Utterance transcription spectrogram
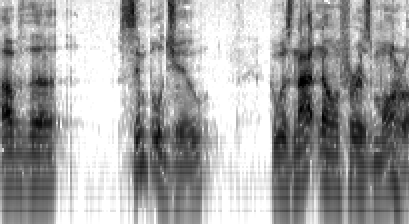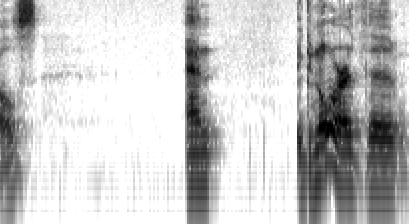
of the simple Jew who was not known for his morals and ignored the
